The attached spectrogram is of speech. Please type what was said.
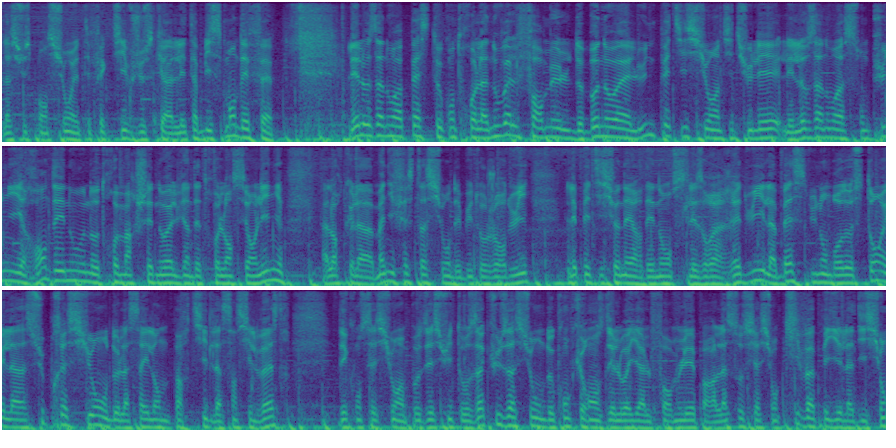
La suspension est effective jusqu'à l'établissement des faits. Les Lausannois pestent contre la nouvelle formule de Bon Noël. Une pétition intitulée Les Lausannois sont punis, rendez-nous. Notre marché de Noël vient d'être lancé en ligne alors que la manifestation débute aujourd'hui. Les pétitionnaires dénoncent les horaires réduits, la baisse du nombre de stands et la suppression de la silent party de la Saint-Sylvestre. Des concessions imposées suite aux accusations de concurrence déloyale formulées par l'association Qui va payer l'addition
